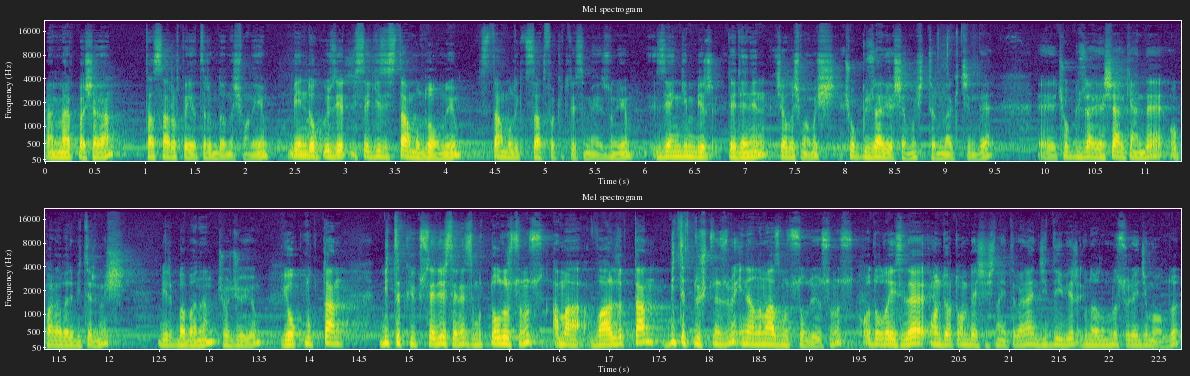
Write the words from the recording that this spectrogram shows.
Ben Mert Başaran, tasarruf ve yatırım danışmanıyım. 1978 İstanbul doğumluyum. İstanbul İktisat Fakültesi mezunuyum. Zengin bir dedenin çalışmamış, çok güzel yaşamış tırnak içinde. Ee, Çok güzel yaşarken de o paraları bitirmiş bir babanın çocuğuyum. Yokluktan bir tık yükselirseniz mutlu olursunuz ama varlıktan bir tık düştünüz mü inanılmaz mutsuz oluyorsunuz. O dolayısıyla 14-15 yaşından itibaren ciddi bir bunalımlı sürecim oldu.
